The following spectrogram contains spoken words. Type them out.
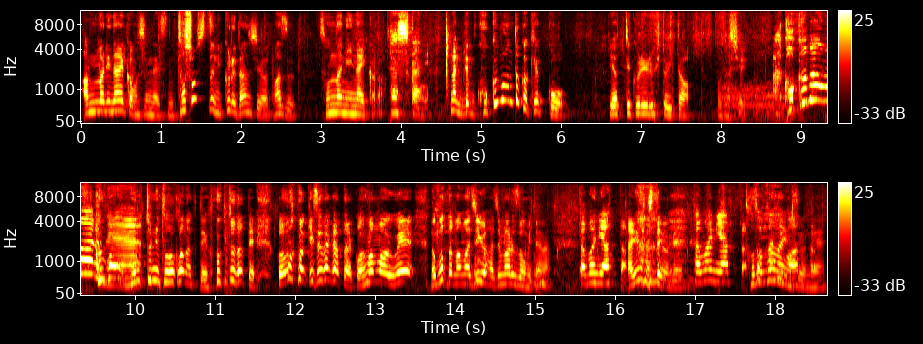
あんまりないかもしれないですね。図書室に来る男子がまずそんなにいないから。確かに。なんかでも黒板とか結構やってくれる人いた私。あ黒板はある黒板本ね当に届かなくて本当だってこのまま消せなかったらこのまま上残ったまま授業始まるぞみたいな。たまにあった。ありましたよね。たまにあった。届かないんですよね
